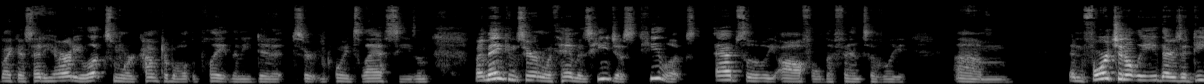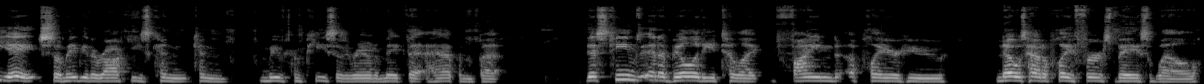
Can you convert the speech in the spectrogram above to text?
like I said, he already looks more comfortable at the plate than he did at certain points last season. My main concern with him is he just he looks absolutely awful defensively. Um, and fortunately, there's a DH, so maybe the Rockies can can move some pieces around and make that happen. But this team's inability to like find a player who knows how to play first base well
